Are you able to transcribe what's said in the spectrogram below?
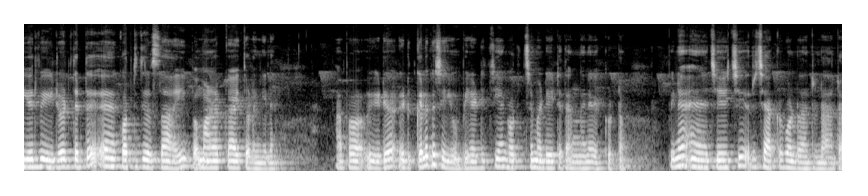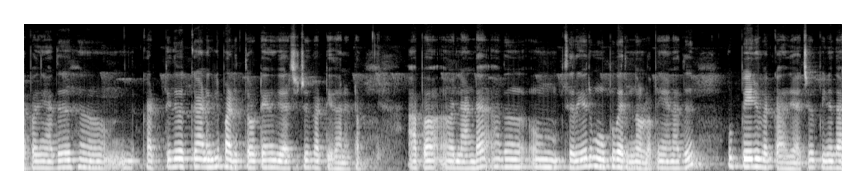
ഈ ഒരു വീഡിയോ എടുത്തിട്ട് കുറച്ച് ദിവസമായി. ഇപ്പോൾ മഴക്കായി ആയി തുടങ്ങിയില്ലേ. അപ്പോൾ വീഡിയോ എടുക്കലൊക്കെ ചെയ്യും. പിന്നെ എഡിറ്റ് ചെയ്യാൻ കുറച്ച് മടിയായിട്ട് അങ്ങനെ വെക്കട്ടോ പിന്നെ ചേച്ചി ഒരു ചക്ക കൊണ്ടുവന്നിട്ടുണ്ടായിരുന്നു അപ്പോൾ ഞാനത് കട്ട് ചെയ്ത് വെക്കുകയാണെങ്കിൽ പഴുത്തോട്ടെ എന്ന് വിചാരിച്ചിട്ട് കട്ട് ചെയ്താണ് കേട്ടോ അപ്പോൾ വല്ലാണ്ട് അത് ചെറിയൊരു മൂപ്പ് വരുന്നുള്ളൂ. അപ്പോൾ ഞാനത് ഉപ്പേരും വെക്കാമെന്ന് വിചാരിച്ചു. പിന്നെ ദാ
